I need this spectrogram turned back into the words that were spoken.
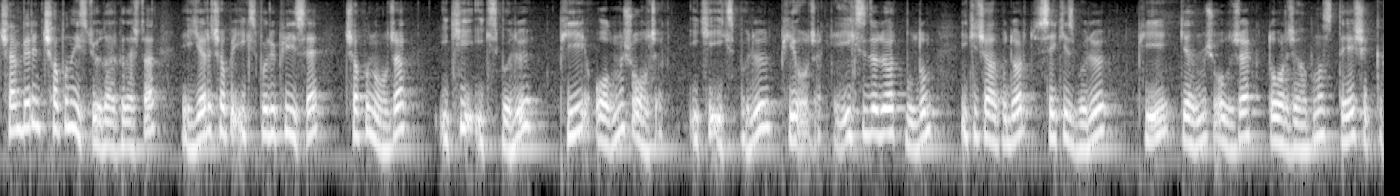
Çemberin çapını istiyordu arkadaşlar. E, yarı çapı x bölü pi ise çapı ne olacak? 2x bölü pi olmuş olacak. 2x bölü pi olacak. E, x'i de 4 buldum. 2 çarpı 4 8 bölü pi gelmiş olacak. Doğru cevabımız D şıkkı.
